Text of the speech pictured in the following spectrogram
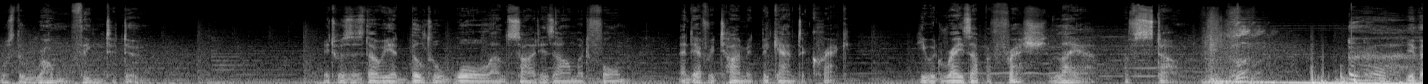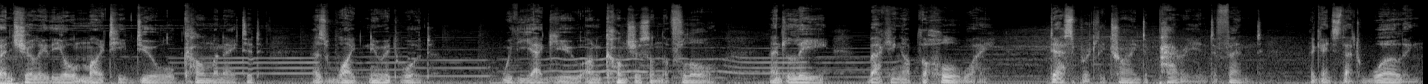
was the wrong thing to do. It was as though he had built a wall outside his armored form, and every time it began to crack, he would raise up a fresh layer of stone. Eventually, the almighty duel culminated, as Wight knew it would, with Yagyu unconscious on the floor and Li backing up the hallway, desperately trying to parry and defend against that whirling,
